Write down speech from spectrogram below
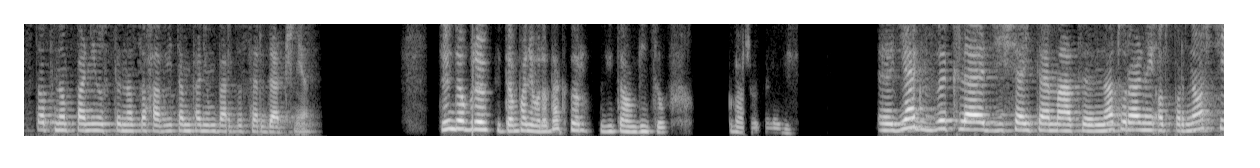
Stop NOP, pani Justyna Socha. Witam Panią bardzo serdecznie. Dzień dobry, witam panią redaktor, witam widzów waszej telewizji. Jak zwykle dzisiaj temat naturalnej odporności,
